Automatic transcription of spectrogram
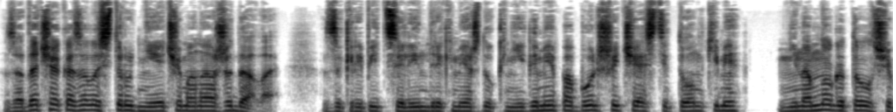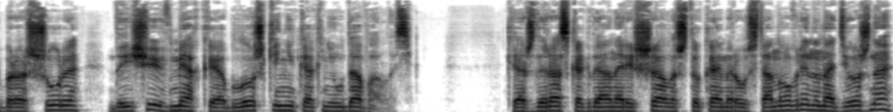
Задача оказалась труднее, чем она ожидала. Закрепить цилиндрик между книгами, по большей части тонкими, не намного толще брошюры, да еще и в мягкой обложке никак не удавалось. Каждый раз, когда она решала, что камера установлена надежно,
